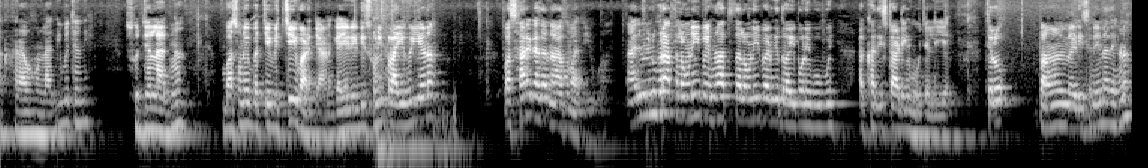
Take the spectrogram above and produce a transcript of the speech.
ਅੱਖ ਖਰਾਬ ਹੋਣ ਲੱਗ ਗਈ ਬੱਚਿਆਂ ਦੀ। ਸੁੱਜਣ ਲੱਗ ਗਈਆਂ। ਬਸ ਹੁਣ ਇਹ ਬੱਚੇ ਵਿੱਚ ਹੀ ਵੜ ਜਾਣਗੇ। ਜਿਹੜੀ ਏਡੀ ਸੋਹਣੀ ਪਲਾਈ ਹੋਈ ਹੈ ਨਾ ਬਸ ਸਾਰੇ ਕਹਦਾ ਨਾਸ ਵੱਜ ਜਾਊਗਾ। ਅੱਜ ਮੈਨੂੰ ਫਿਰ ਹੱਥ ਲਾਉਣੀ ਪਈ ਹੁਣ ਹੱਥ ਤਾਂ ਲਾਉਣੀ ਪੈਣਗੇ ਦਵਾਈ ਪਾਉਣੀ ਪਊਗੀ ਅੱਖਾਂ ਦੀ ਸਟਾਰਟਿੰਗ ਹੋ ਚੱਲੀ ਹੈ। ਚਲੋ ਪਾਵਾਂ ਮੈਡੀਸਿਨ ਇਹਨਾਂ ਦੇ ਹਨਾ?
